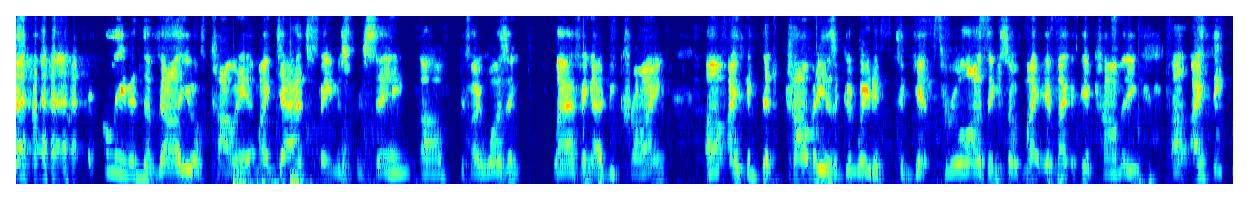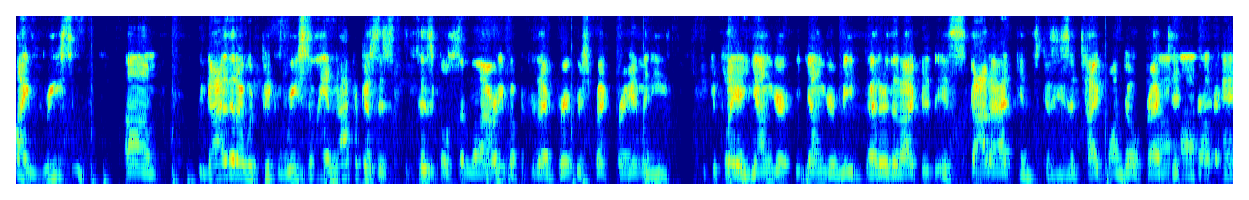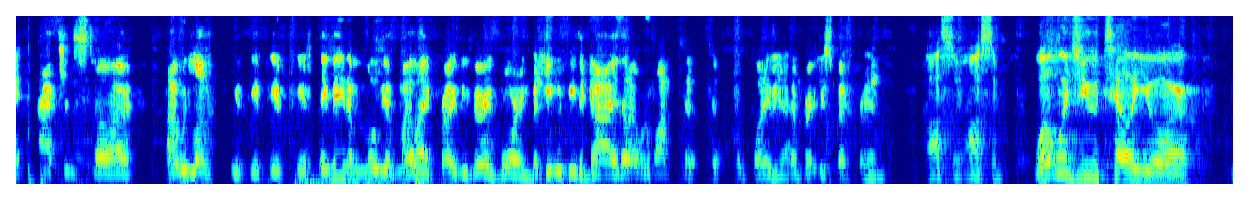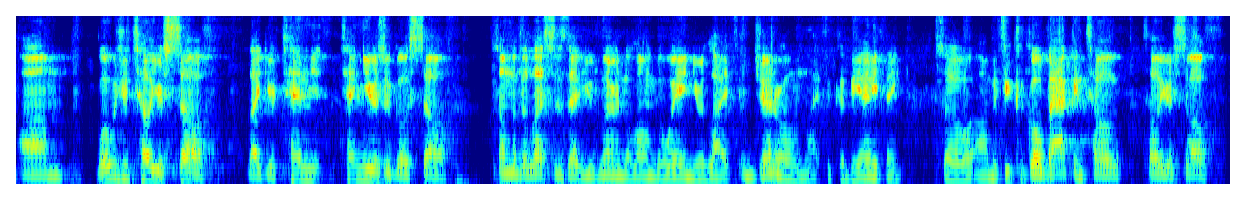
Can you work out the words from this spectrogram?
believe in the value of comedy. My dad's famous for saying, um, "If I wasn't laughing, I'd be crying." Uh, I think that comedy is a good way to, to get through a lot of things. So it might it might be a comedy. Uh, I think my recent um, the guy that I would pick recently, and not because there's physical similarity, but because I have great respect for him and he could play a younger younger me better than I could is Scott Adkins because he's a Taekwondo practitioner, oh, okay. action star. I would love if, if, if, they made a movie of my life, probably be very boring, but he would be the guy that I would want to, to, to play me. I have great respect for him. Awesome, awesome. What would you tell your um, what would you tell yourself, like your 10, 10 years ago self, some of the lessons that you've learned along the way in your life, in general in life? It could be anything. So um, if you could go back and tell tell yourself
